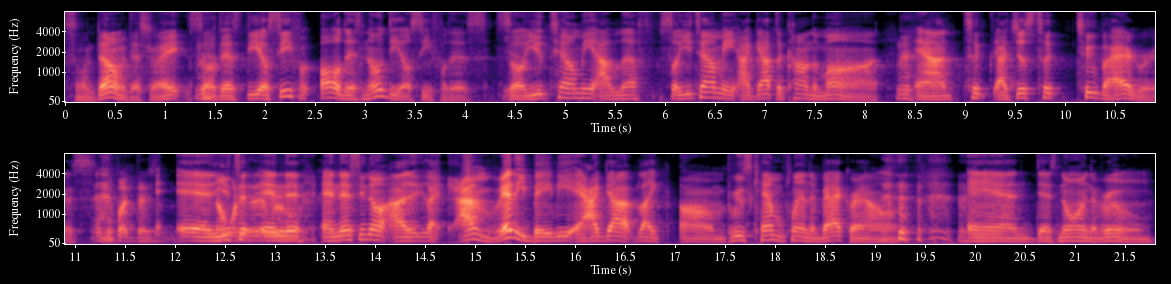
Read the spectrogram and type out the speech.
So I'm done with this, right? So there's DLC for oh, there's no DLC for this. So you tell me I left. So you tell me I got the condom on, and I took I just took two Viagra's, but there's and No you one took in the and then and this you know I like I'm ready, baby, and I got like um Bruce Campbell playing in the background, and there's no one in the room,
